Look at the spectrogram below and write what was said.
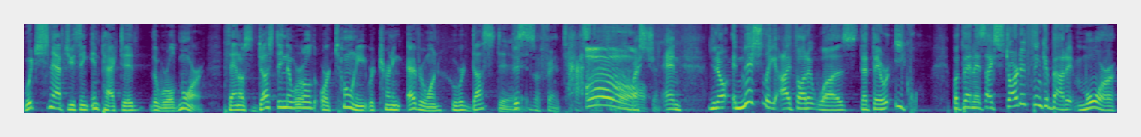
Which snap do you think impacted the world more? Thanos dusting the world or Tony returning everyone who were dusted? This is a fantastic Oh. question. And, you know, initially I thought it was that they were equal. But then as I started to think about it more,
